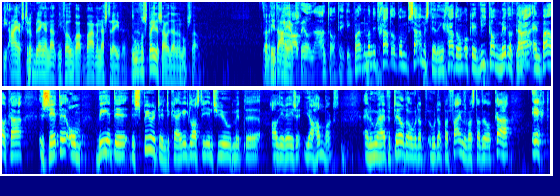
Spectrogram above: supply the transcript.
die Ajax terugbrengen naar het niveau waar, waar we naar streven? Hoeveel spelers zouden daar dan op staan? Van dit Ajax. Nou, wel een aantal, denk ik. Want, want het gaat ook om samenstelling. Het gaat om, oké, wie kan met elkaar en bij elkaar zitten om weer de, de spirit in te krijgen. Ik las die interview met eh Ali Reza Jahanbaks. En hoe hij vertelde over dat, hoe dat bij Feyenoord was. Dat het elkaar echt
